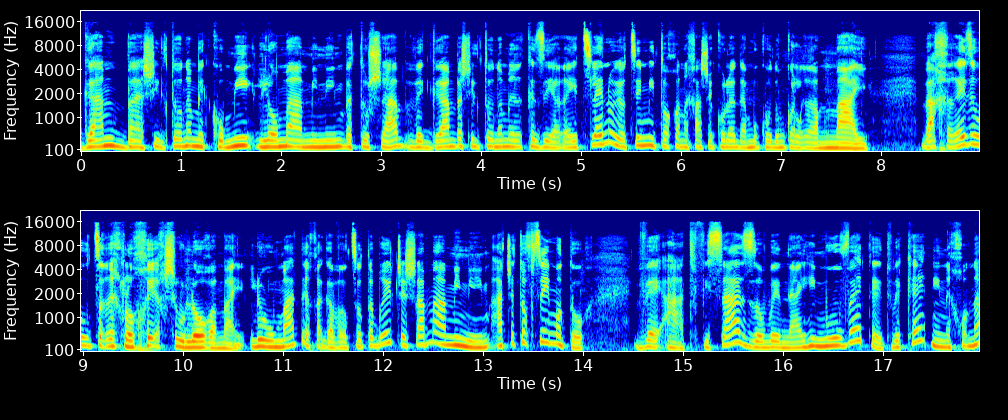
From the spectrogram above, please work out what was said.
גם בשלטון המקומי לא מאמינים בתושב, וגם בשלטון המרכזי. הרי אצלנו יוצאים מתוך הנחה שכל אדם הוא קודם כל רמאי. ואחרי זה הוא צריך להוכיח שהוא לא רמאי. לעומת, דרך אגב, ארה"ב, ששם מאמינים עד שתופסים אותו. והתפיסה הזו בעיניי היא מעוותת, וכן, היא נכונה.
